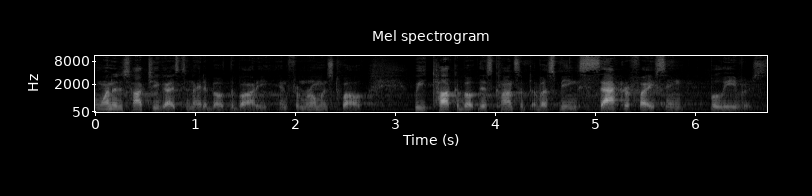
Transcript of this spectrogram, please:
I wanted to talk to you guys tonight about the body, and from Romans 12, we talk about this concept of us being sacrificing believers.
